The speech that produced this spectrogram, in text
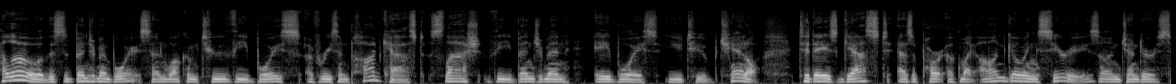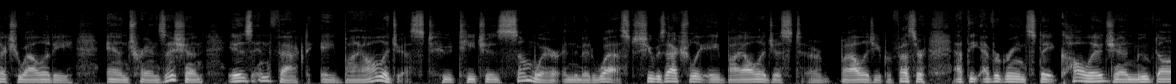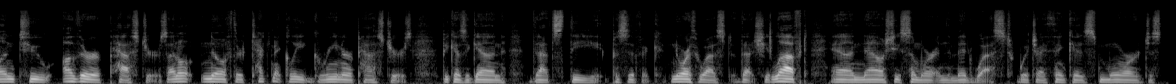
Hello, this is Benjamin Boyce, and welcome to the Voice of Reason podcast slash the Benjamin A. Boyce YouTube channel. Today's guest, as a part of my ongoing series on gender, sexuality, and transition, is in fact a biologist who teaches somewhere in the Midwest. She was actually a biologist or biology professor at the Evergreen State College and moved on to other pastures. I don't know if they're technically greener pastures because, again, that's the Pacific Northwest that she left, and now she's somewhere in the Midwest, which I think is more just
